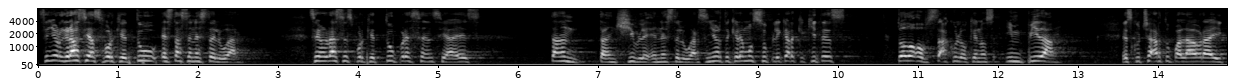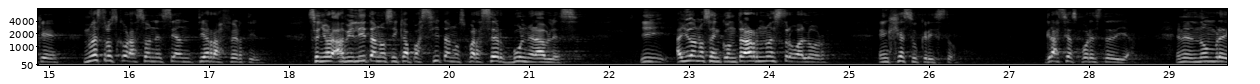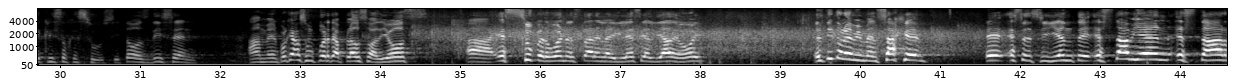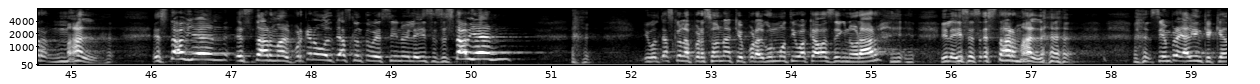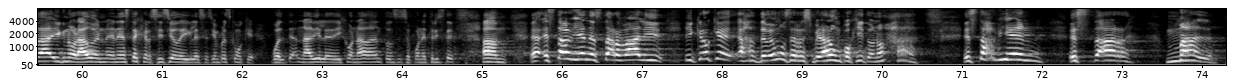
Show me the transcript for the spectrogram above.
Señor, gracias porque tú estás en este lugar. Señor, gracias porque tu presencia es tan tangible en este lugar. Señor, te queremos suplicar que quites todo obstáculo que nos impida escuchar tu palabra y que nuestros corazones sean tierra fértil. Señor, habilítanos y capacítanos para ser vulnerables y ayúdanos a encontrar nuestro valor en Jesucristo. Gracias por este día. En el nombre de Cristo Jesús. Y todos dicen, amén. ¿Por qué damos un fuerte aplauso a Dios? Ah, es súper bueno estar en la iglesia el día de hoy. El título de mi mensaje eh, es el siguiente, está bien estar mal. Está bien estar mal. ¿Por qué no volteas con tu vecino y le dices, está bien? Y volteas con la persona que por algún motivo acabas de ignorar y le dices, estar mal. Siempre hay alguien que queda ignorado en, este ejercicio de iglesia. Siempre es como que voltea, nadie le dijo nada, entonces se pone triste. Eh, está bien estar mal y, creo que ah, debemos de respirar un poquito, ¿no? Ah, está bien estar mal.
